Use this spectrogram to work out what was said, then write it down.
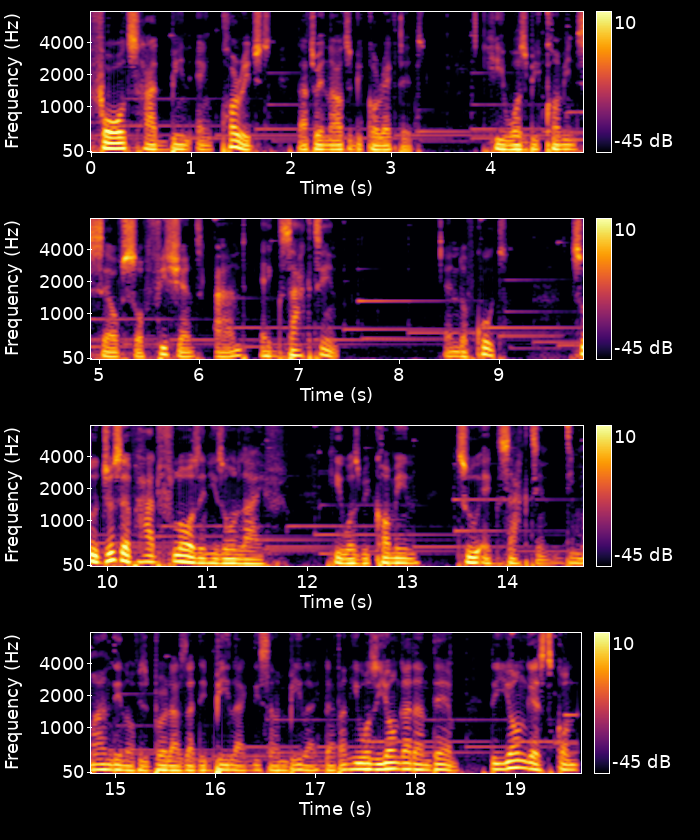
Faults had been encouraged that were now to be corrected. He was becoming self sufficient and exacting. End of quote. So Joseph had flaws in his own life. He was becoming too exacting, demanding of his brothers that they be like this and be like that. And he was younger than them. The youngest, con-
